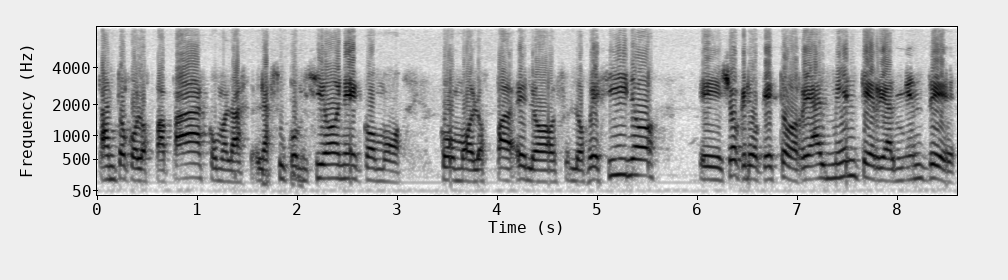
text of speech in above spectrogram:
tanto con los papás como las, las subcomisiones, como, como los, eh, los, vecinos. Eh, yo creo que esto realmente, realmente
